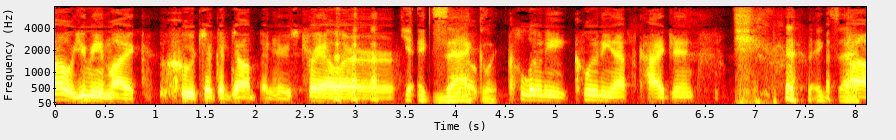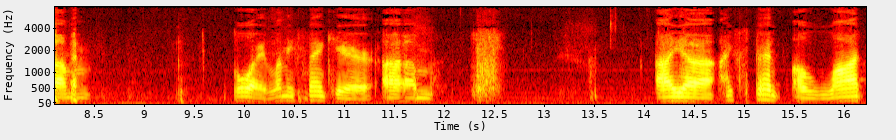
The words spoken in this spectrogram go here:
Oh, you mean like who took a dump in whose trailer? Yeah, exactly. You know, Clooney Clooney esque hijinks. exactly. Um, boy, let me think here. Um, I uh, I spent a lot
